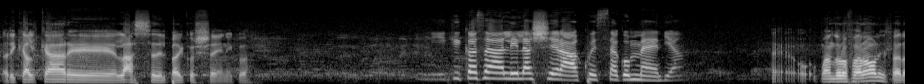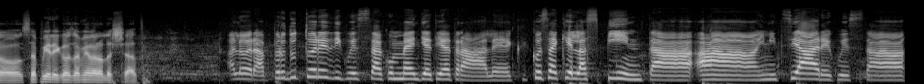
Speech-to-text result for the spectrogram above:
ricalcare l'asse del palcoscenico. Quindi che cosa le lascerà questa commedia? Eh, quando lo farò le farò sapere cosa mi avrà lasciato. Allora, produttore di questa commedia teatrale, cos'è che l'ha spinta a iniziare questa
